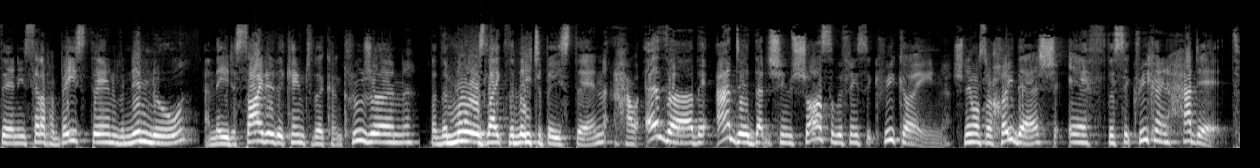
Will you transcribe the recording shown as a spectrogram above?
Din, he set up a Din, V'nimnu, and they decided, they came to the conclusion that the law is like the later Din. However, they added that Shem Shasa Shnei Masar Chodesh, if the Sikrikain had it,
